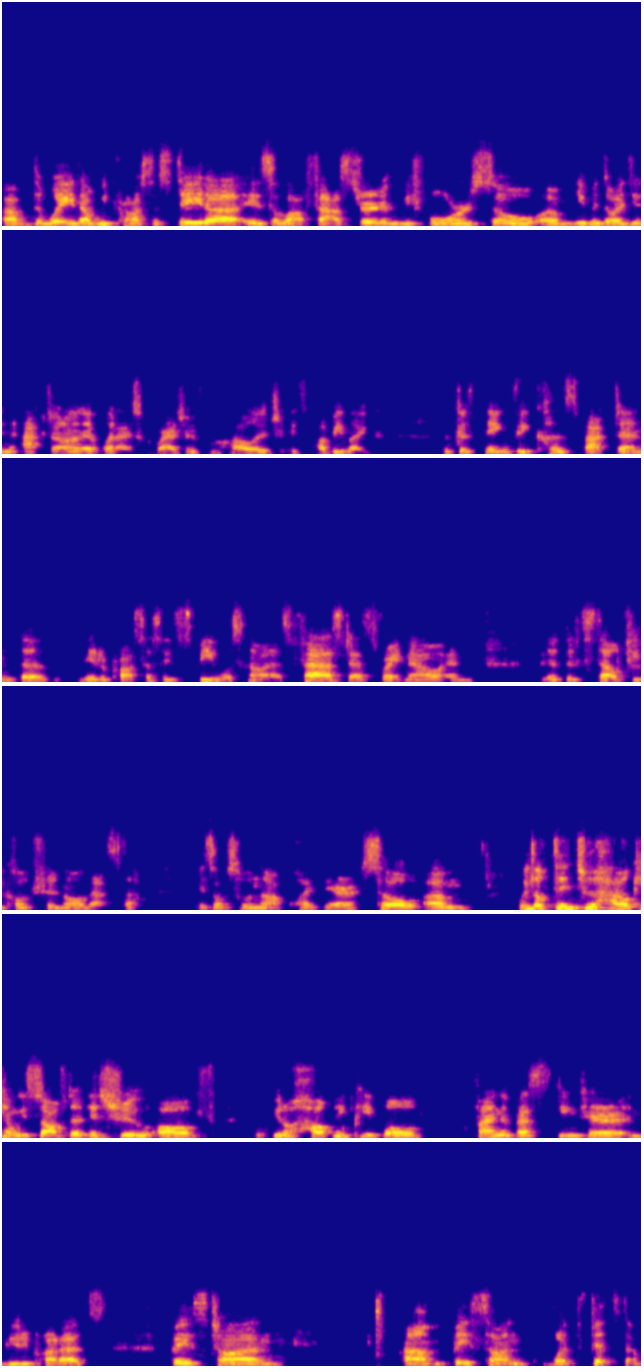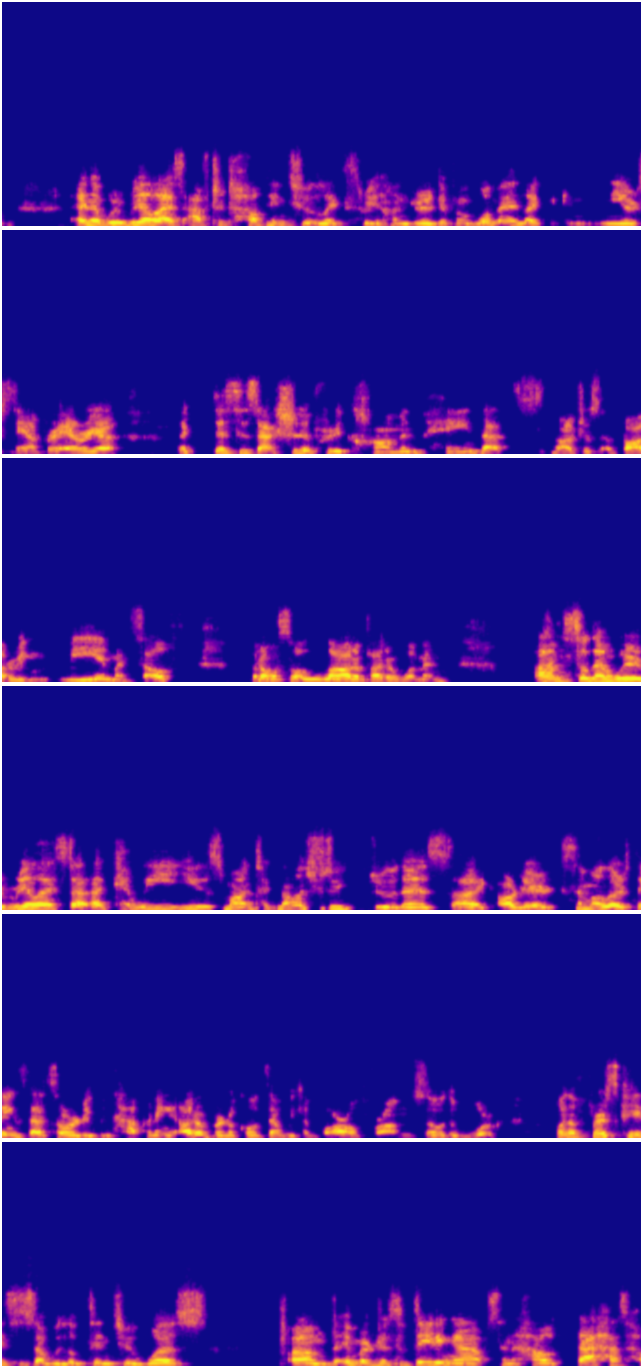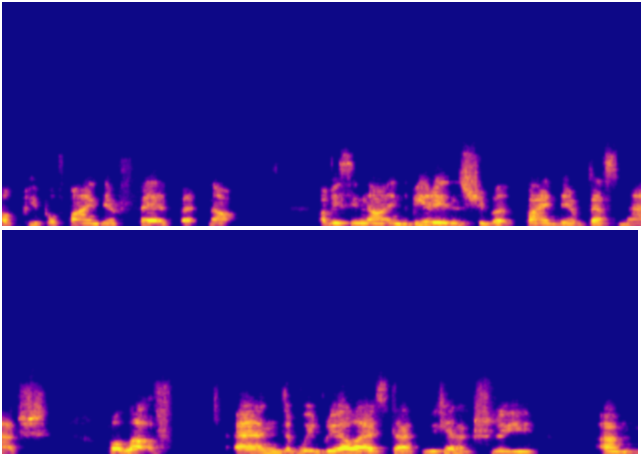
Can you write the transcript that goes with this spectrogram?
uh, the way that we process data is a lot faster than before. So um, even though I didn't act on it when I graduated from college, it's probably like a good thing because back then the data processing speed was not as fast as right now, and the selfie culture and all that stuff is also not quite there. So um, we looked into how can we solve the issue of, you know, helping people find the best skincare and beauty products based on um, based on what fits them. And then we realized after talking to like 300 different women, like near Stanford area, like this is actually a pretty common pain that's not just bothering me and myself, but also a lot of other women. Um, so then we realized that uh, can we use modern technology to do this? Like, are there similar things that's already been happening in other verticals that we can borrow from? So the work, one of the first cases that we looked into was um, the emergence of dating apps and how that has helped people find their fit, but not obviously not in the beauty industry, but find their best match for love. And we realized that we can actually um,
